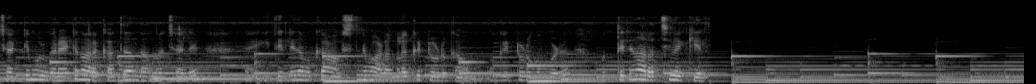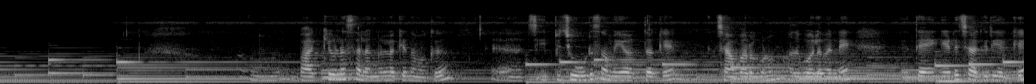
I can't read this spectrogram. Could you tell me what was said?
ചട്ടി മുഴുവനായിട്ട് നിറക്കാത്തത് എന്താണെന്ന് വെച്ചാൽ ഇതിൽ നമുക്ക് ആവശ്യത്തിന് വളങ്ങളൊക്കെ ഇട്ട് കൊടുക്കാം. ഇട്ട് കൊടുക്കുമ്പോൾ ഒത്തിരി നിറച്ച് വെക്കരുത്. ബാക്കിയുള്ള സ്ഥലങ്ങളിലൊക്കെ നമുക്ക് ഇപ്പം ചൂട് സമയത്തൊക്കെ ചവറുകളും അതുപോലെ തന്നെ തേങ്ങയുടെ ചകിരിയൊക്കെ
